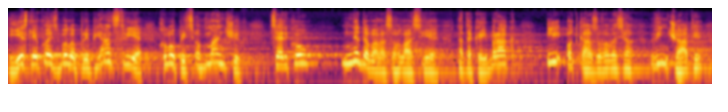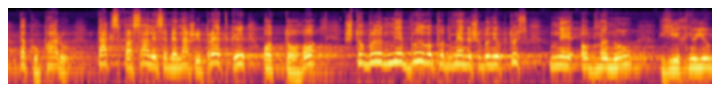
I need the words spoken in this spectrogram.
якщо якесь було препятствие, хлопець, обманщик, церков не давала согласія на такий брак і відказувалася вінчати таку пару. Так спасали себе наші предки від того, щоб не було під мене, щоб не, хтось не обманув їхню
